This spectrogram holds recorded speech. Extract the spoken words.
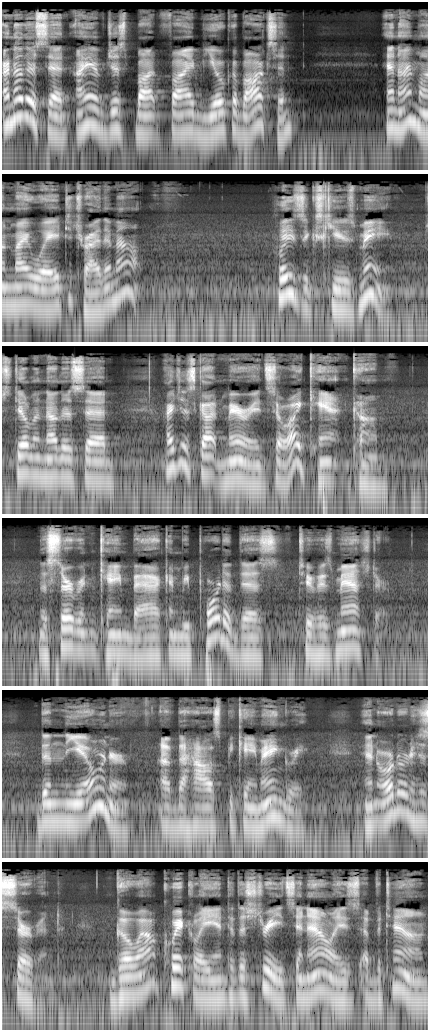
Another said, I have just bought five yoke of oxen and I'm on my way to try them out. Please excuse me. Still another said, I just got married, so I can't come. The servant came back and reported this to his master. Then the owner of the house became angry and ordered his servant, Go out quickly into the streets and alleys of the town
